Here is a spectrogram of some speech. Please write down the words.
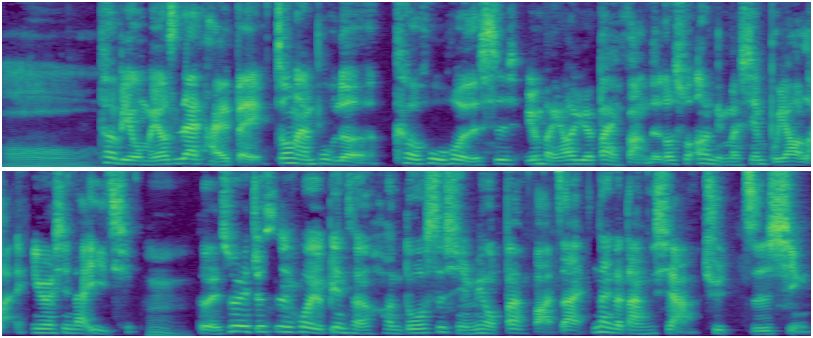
哦。特别我们又是在台北中南部的客户，或者是原本要约拜访的，都说哦，你们先不要来，因为现在疫情。嗯，对，所以就是会变成很多事情。也没有办法在那个当下去执行。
